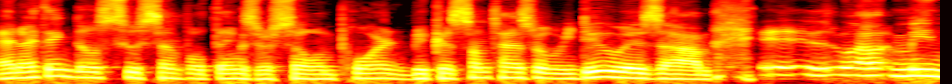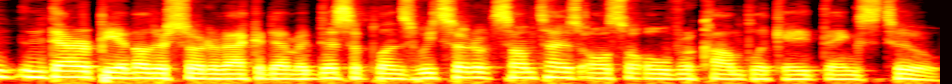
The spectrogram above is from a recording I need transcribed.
And I think those two simple things are so important because sometimes what we do is, um, I mean, in therapy and other sort of academic disciplines, we sort of sometimes also overcomplicate complicate things too.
